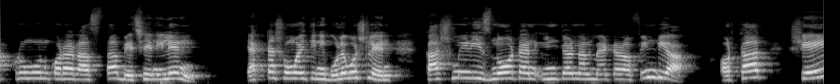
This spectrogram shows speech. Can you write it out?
আক্রমণ করার রাস্তা বেছে নিলেন। একটা সময় তিনি বলে বসলেন, Kashmir is not an internal matter of India অর্থাৎ সেই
